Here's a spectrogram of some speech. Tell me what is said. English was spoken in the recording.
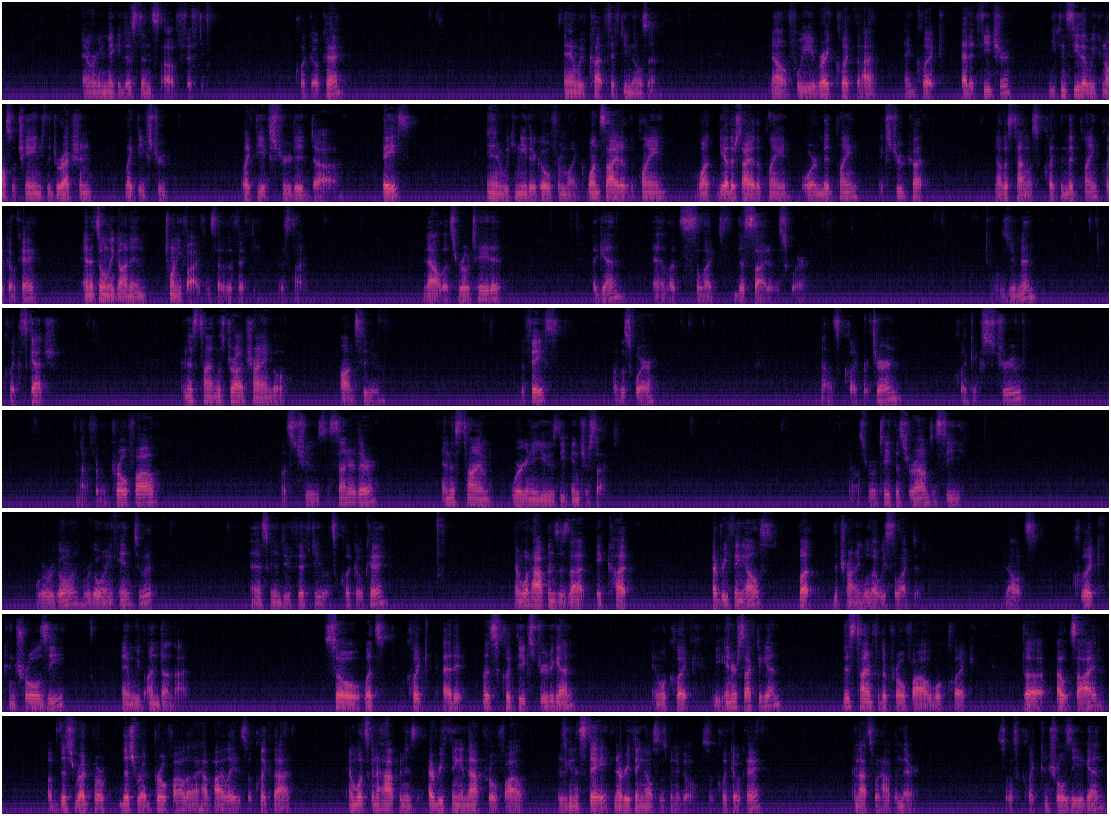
and we're going to make a distance of 50. Click OK, and we've cut 50 mils in. Now if we right click that and click edit feature, you can see that we can also change the direction like the extrude like the extruded uh, base and we can either go from like one side of the plane, one, the other side of the plane, or mid plane extrude cut. Now this time let's click the mid plane, click OK, and it's only gone in 25 instead of the 50 this time. Now let's rotate it again and let's select this side of the square. We'll zoom in, click sketch, and this time let's draw a triangle onto the face of the square. Now let's click return, click extrude. Now for the profile, let's choose the center there, and this time we're going to use the intersect. Now let's rotate this around to see where we're going. We're going into it, and it's going to do 50. Let's click OK. And what happens is that it cut everything else but the triangle that we selected. Now let's click Control Z, and we've undone that. So let's click Edit. Let's click the Extrude again, and we'll click the Intersect again. This time for the profile, we'll click the outside of this red this red profile that I have highlighted. So click that, and what's going to happen is everything in that profile is going to stay, and everything else is going to go. So click OK, and that's what happened there. So let's click Control Z again,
